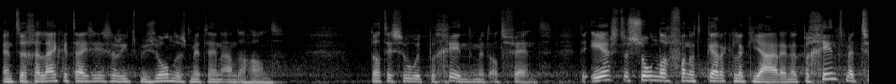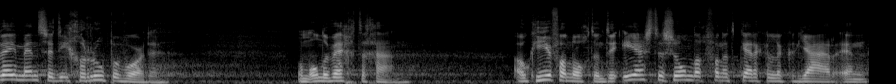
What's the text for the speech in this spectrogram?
En tegelijkertijd is er iets bijzonders met hen aan de hand. Dat is hoe het begint met Advent. De eerste zondag van het kerkelijk jaar. En het begint met twee mensen die geroepen worden om onderweg te gaan. Ook hier vanochtend, de eerste zondag van het kerkelijk jaar. En,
